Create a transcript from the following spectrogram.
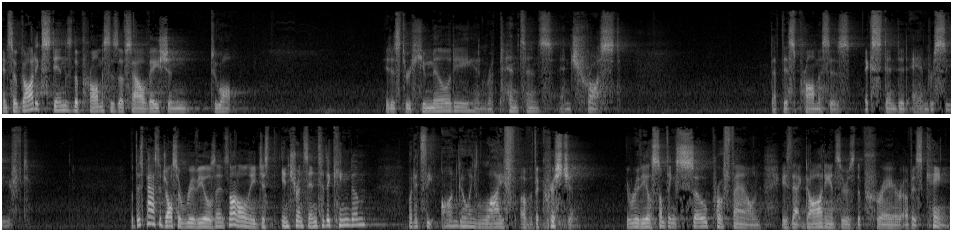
And so God extends the promises of salvation to all. It is through humility and repentance and trust that this promise is extended and received. But this passage also reveals, and it's not only just entrance into the kingdom, but it's the ongoing life of the Christian. It reveals something so profound is that God answers the prayer of his king.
